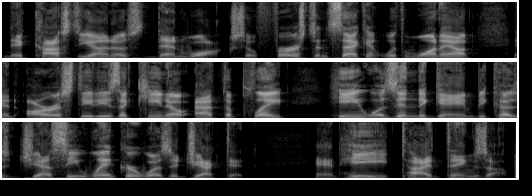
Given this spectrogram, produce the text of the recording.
Nick Castellanos then walked. So first and second with one out, and Aristides Aquino at the plate. He was in the game because Jesse Winker was ejected, and he tied things up.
